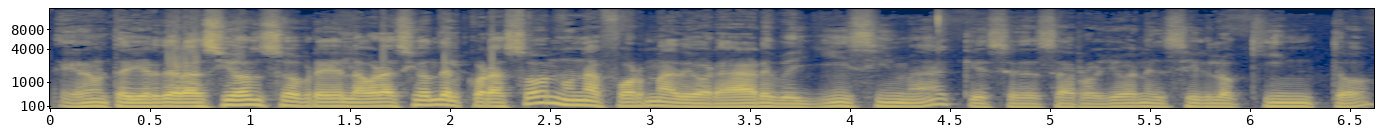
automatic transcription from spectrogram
Era un taller de oración sobre la oración del corazón, una forma de orar bellísima que se desarrolló en el siglo V,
